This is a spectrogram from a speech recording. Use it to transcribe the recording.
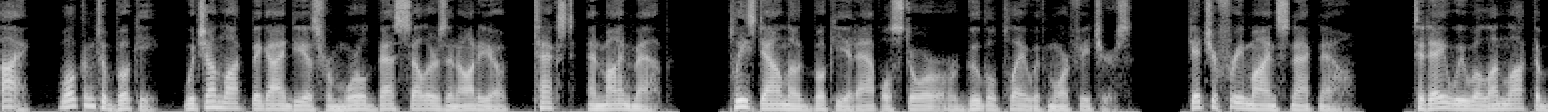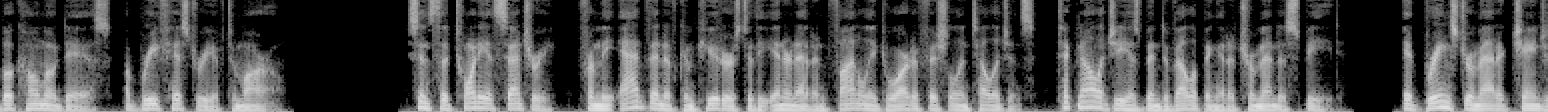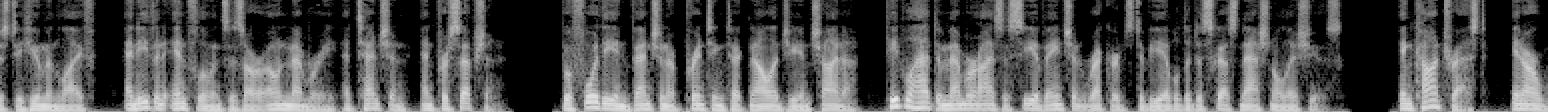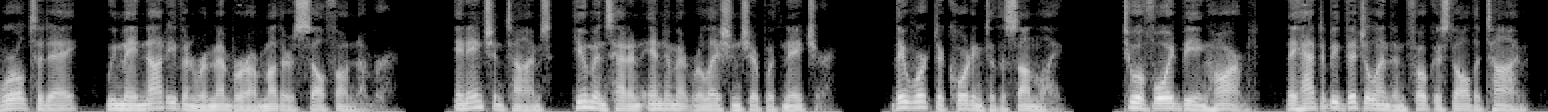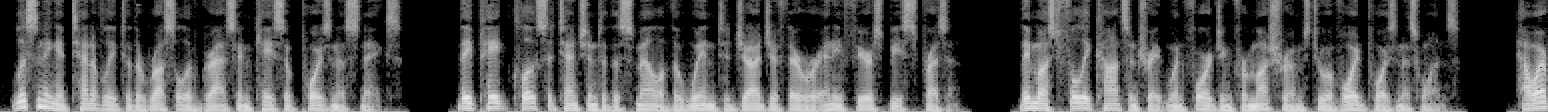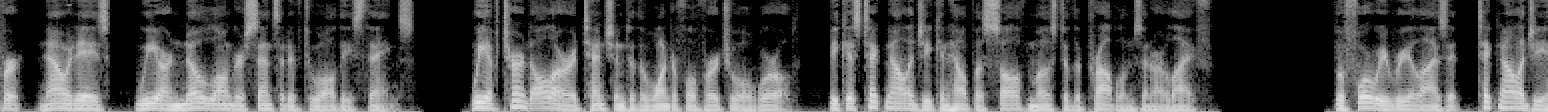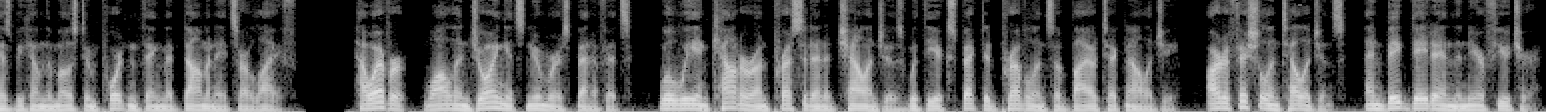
Hi, welcome to Bookey, which unlock big ideas from world bestsellers in audio, text, and mind map. Please download Bookey at Apple Store or Google Play with more features. Get your free mind snack now. Today we will unlock the book Homo Deus, A Brief History of Tomorrow. Since the 20th century, from the advent of computers to the internet and finally to artificial intelligence, technology has been developing at a tremendous speed. It brings dramatic changes to human life, and even influences our own memory, attention, and perception. Before the invention of printing technology in China, people had to memorize a sea of ancient records to be able to discuss national issues. In contrast, in our world today, we may not even remember our mother's cell phone number. In ancient times, humans had an intimate relationship with nature. They worked according to the sunlight. To avoid being harmed, they had to be vigilant and focused all the time, listening attentively to the rustle of grass in case of poisonous snakes. They paid close attention to the smell of the wind to judge if there were any fierce beasts present. They must fully concentrate when foraging for mushrooms to avoid poisonous ones. However, nowadays, we are no longer sensitive to all these things. We have turned all our attention to the wonderful virtual world, because technology can help us solve most of the problems in our life. Before we realize it, technology has become the most important thing that dominates our life. However, while enjoying its numerous benefits, will we encounter unprecedented challenges with the expected prevalence of biotechnology, artificial intelligence, and big data in the near future?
